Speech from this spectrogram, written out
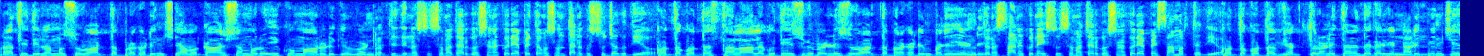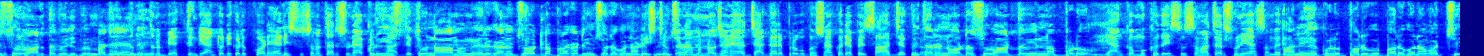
ప్రతిదినము సువార్త ప్రకటించే అవకాశములు ఈ కుమారుడికి ఇవ్వండి. ప్రతిదిన సుసమాచార ఘోషణ కొరియా పెత్తమ సంతానకు సుజగు దియ కొత్త కొత్త స్థలాలకు తీసుకువెళ్ళి సువార్త ప్రకటింపజేయండి. తన స్థానకునే సుసమాచార ఘోషణ కొరియా సామర్థ్య దియ కొత్త కొత్త వ్యక్తులని తన దగ్గరికి నడిపించి సువార్త వినిపింపజేయండి. నూతన వ్యక్తికి యాంకొని కొడు కొడయాని సుసమాచార సునా క్రీస్తు నామం ఎరుగని చోట్ల ప్రకటించుటకు నడిపించండి. నామం నోజానే జాగరి ప్రభు ఘోషణ కొరియా పై సహాయ ఇతర నోట సువార్త విన్నప్పుడు యాంక ముఖదే సుసమాచార సునియా సమయ అనేకులు పరుగు పరుగున వచ్చి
